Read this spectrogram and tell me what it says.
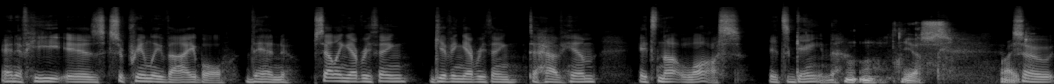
And if he is supremely valuable, then selling everything, giving everything to have him, it's not loss, it's gain. Mm-mm. Yes. Right. So,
